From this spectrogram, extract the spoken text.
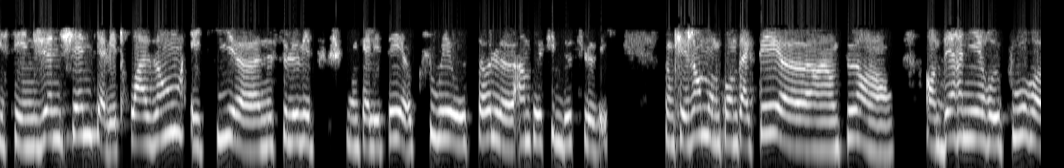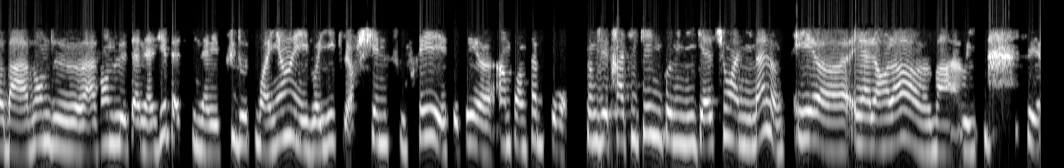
Et c'est une jeune chienne qui avait trois ans et qui euh, ne se levait plus. Donc elle était clouée au sol, impossible de se lever. Donc les gens m'ont contacté un peu en, dernier recours bah, avant de avant de l'euthanasier parce qu'ils n'avaient plus d'autres moyens et ils voyaient que leur chienne souffrait et c'était impensable pour eux. Donc j'ai pratiqué une communication animale et, et alors là, bah oui, c'est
